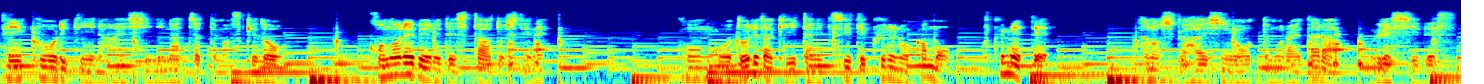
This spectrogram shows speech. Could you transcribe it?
低クオリティな配信になっちゃってますけど、このレベルでスタートしてね、今後どれだけ板についてくるのかも含めて楽しく配信を追ってもらえたら嬉しいです。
